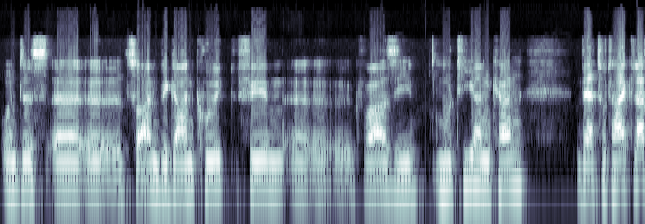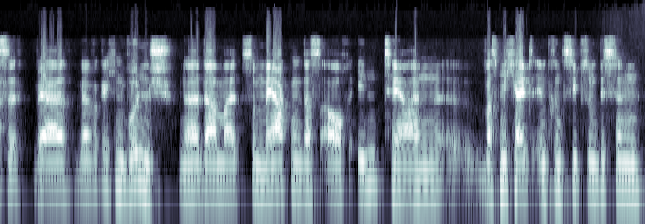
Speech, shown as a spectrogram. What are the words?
und es äh, äh zu einem veganen Kultfilm äh, quasi mutieren kann, wäre total klasse. Wäre wär wirklich ein Wunsch, ne, da mal zu merken, dass auch intern, äh, was mich halt im Prinzip so ein bisschen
